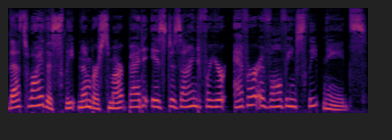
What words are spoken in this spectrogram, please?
That's why the Sleep Number Smart Bed is designed for your ever evolving sleep needs.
